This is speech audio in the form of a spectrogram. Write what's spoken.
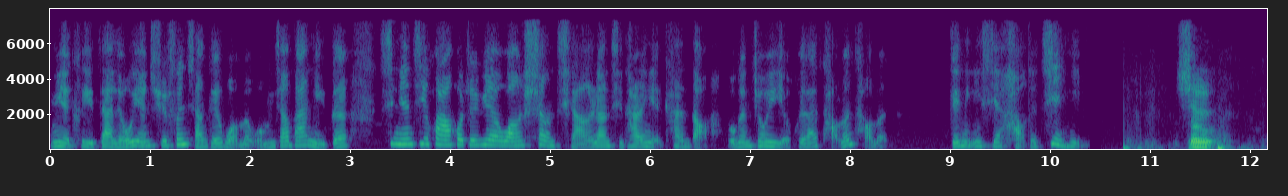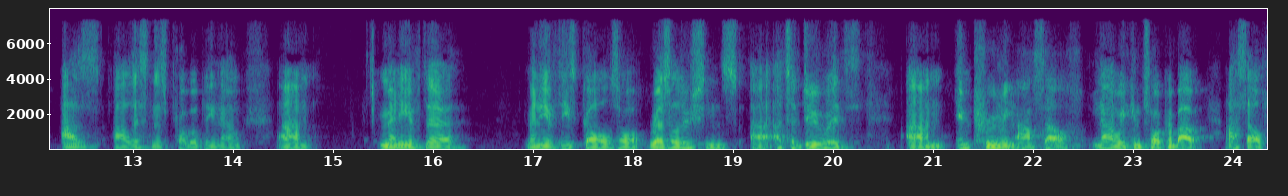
你也可以在留言区分享给我们，我们将把你的新年计划或者愿望上墙，让其他人也看到。我跟周易也会来讨论讨论，给你一些好的建议。So, as our listeners probably know, um, many of the many of these goals or resolutions uh, are to do with um, improving ourselves. Now we can talk about ourselves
